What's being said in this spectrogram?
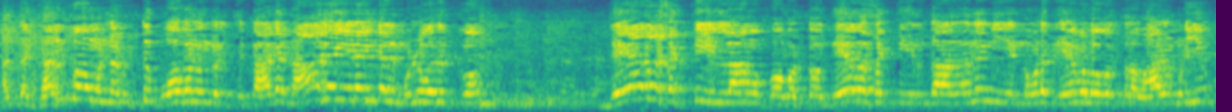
அந்த கர்வம் உன்னை விட்டு போகணுங்கிறதுக்காக நாக இனங்கள் முழுவதற்கும் தேவசக்தி இல்லாம போகட்டும். தேவசக்தி இருந்தாதானே நீ என்னோட தேவலோகத்துல வாழ முடியும்.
